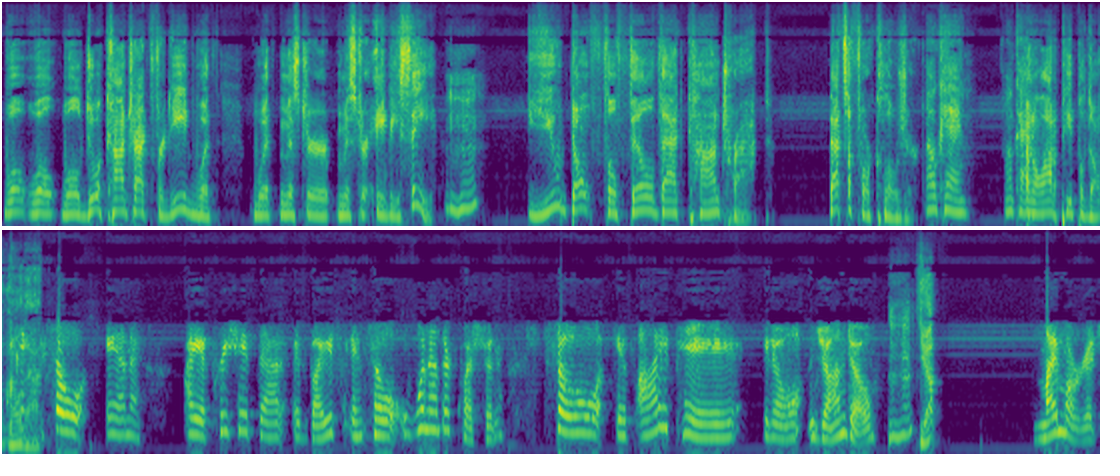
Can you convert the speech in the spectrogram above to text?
we'll we'll we'll do a contract for deed with with Mister Mister ABC. Mm-hmm. You don't fulfill that contract. That's a foreclosure, Okay. Okay. and a lot of people don't know that. So, and I appreciate that advice. And so, one other question. So, if I pay, you know, John Doe Yep, my mortgage,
